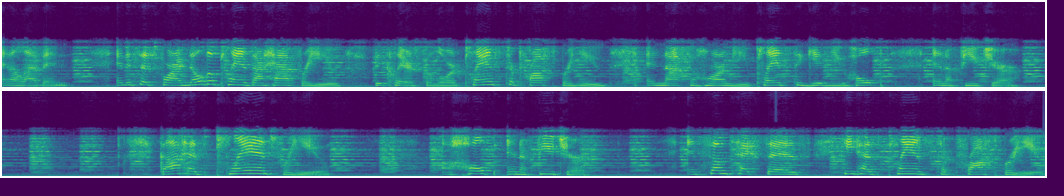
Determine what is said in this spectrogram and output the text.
and 11. And it says, For I know the plans I have for you, declares the Lord plans to prosper you and not to harm you, plans to give you hope and a future. God has plans for you, a hope and a future. And some text says he has plans to prosper you.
